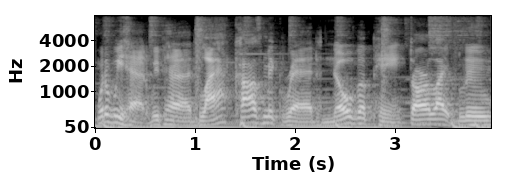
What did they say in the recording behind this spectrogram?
What have we had? We've had black, cosmic red, nova pink, starlight blue,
